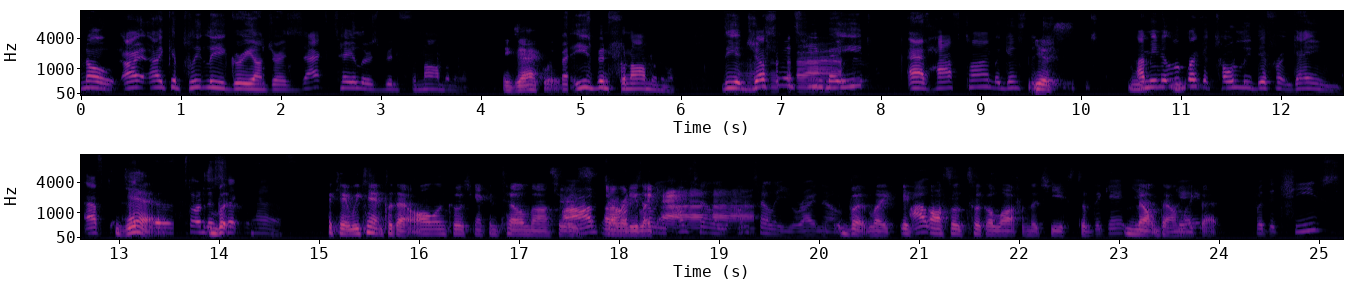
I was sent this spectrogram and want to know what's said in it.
No, I, I completely agree, Andre. Zac Taylor's been phenomenal. Exactly. He's been phenomenal. The adjustments he made at halftime against the Yes. Chiefs, I mean, it looked like a totally different game after, Yeah, at the start of the but- second half. Okay, we can't put that all on coaching. I can tell Nasser I'm, is already I'm like telling you, I'm, telling you, ah. I'm telling you right now. But like it I- also took a lot from the Chiefs to The game, yeah, melt the down like that. for the Chiefs.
